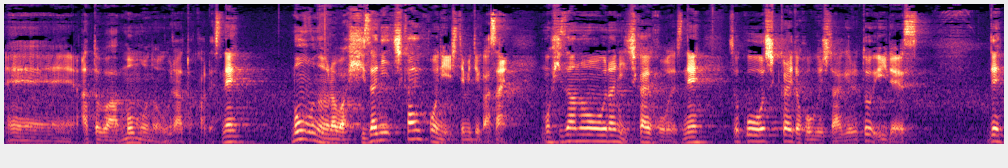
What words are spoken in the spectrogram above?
えー、あとはももの裏とかですね。ももの裏は膝に近い方にしてみてください。もう膝の裏に近い方ですね。そこをしっかりとほぐしてあげるといいです。で、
